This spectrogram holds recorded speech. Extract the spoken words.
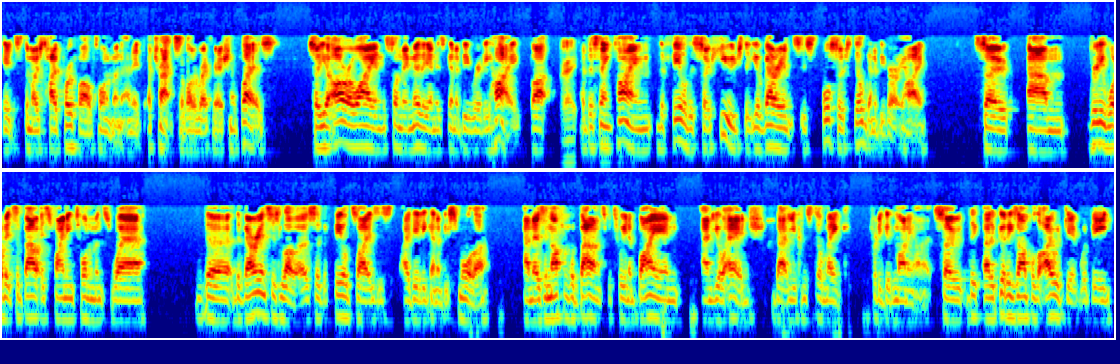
it's the most high-profile tournament and it attracts a lot of recreational players. So your ROI in the Sunday Million is going to be really high, but Right. at the same time, the field is so huge that your variance is also still going to be very high. So um, really, what it's about is finding tournaments where the the variance is lower, so the field size is ideally going to be smaller, and there's enough of a balance between a buy-in and your edge that you can still make pretty good money on it. So the, a good example that I would give would be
